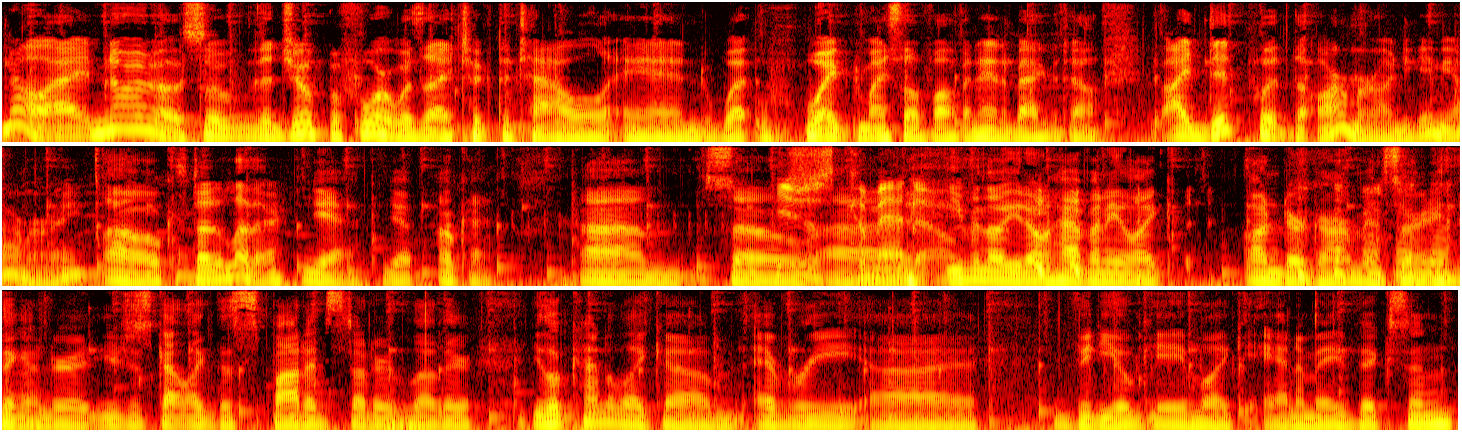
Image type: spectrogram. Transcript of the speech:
No, I no no no. So the joke before was I took the towel and wi- wiped myself off and handed back the towel. I did put the armor on. You gave me armor, right? Oh, okay. Studded leather. Yeah. Yep. Okay. Um, so He's just uh, commando. Even though you don't have any like undergarments or anything under it, you just got like this spotted studded leather. You look kind of like um, every uh, video game like anime vixen.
